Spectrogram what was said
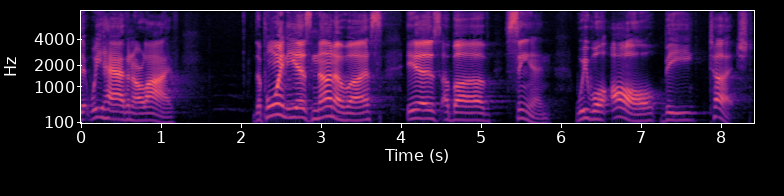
that we have in our life. The point is, none of us is above sin. We will all be touched.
